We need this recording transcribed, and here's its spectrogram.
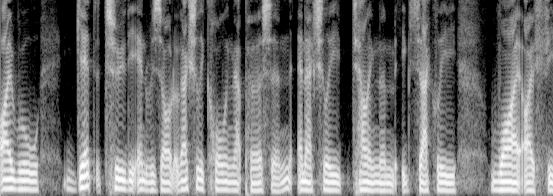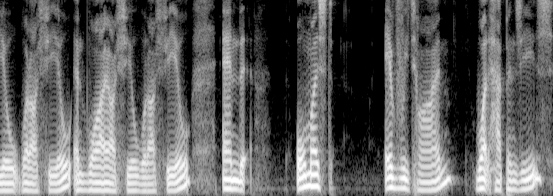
I will get to the end result of actually calling that person and actually telling them exactly why I feel what I feel and why I feel what I feel and almost every time what happens is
